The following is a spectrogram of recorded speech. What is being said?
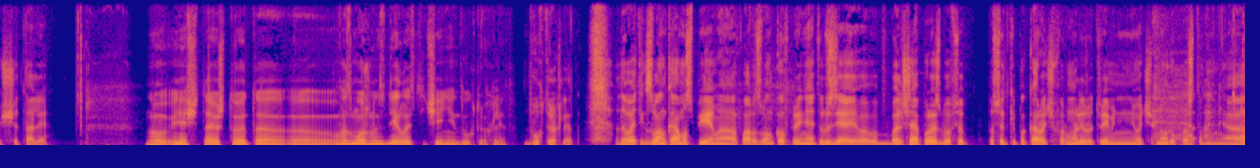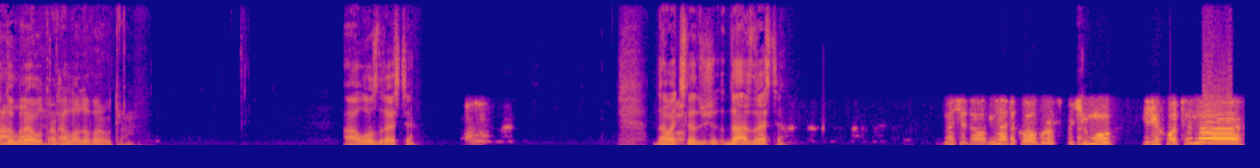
считали. Ну, я считаю, что это э, возможно сделать в течение двух-трех лет. Двух-трех лет. Давайте к звонкам успеем а, пару звонков принять. Друзья, э, большая просьба все, все-таки покороче формулировать. Времени не очень много просто. А, Доброе Алло, утро. Алло, доброе утро. Алло, здрасте. Давайте следующий. Да, здрасте. Значит, у меня такой вопрос. Почему переход на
